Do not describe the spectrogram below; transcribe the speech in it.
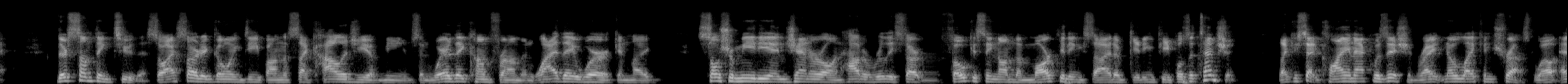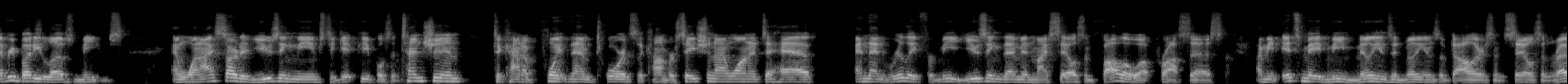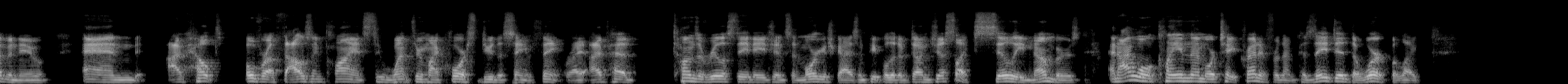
there's something to this. So I started going deep on the psychology of memes and where they come from and why they work and like social media in general and how to really start focusing on the marketing side of getting people's attention. Like you said, client acquisition, right? No like and trust. Well, everybody loves memes. And when I started using memes to get people's attention, to kind of point them towards the conversation I wanted to have, and then really for me, using them in my sales and follow up process, I mean, it's made me millions and millions of dollars in sales and revenue. And I've helped over a thousand clients who went through my course do the same thing, right? I've had tons of real estate agents and mortgage guys and people that have done just like silly numbers. And I won't claim them or take credit for them because they did the work. But like,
